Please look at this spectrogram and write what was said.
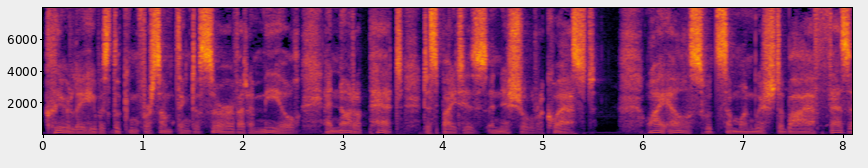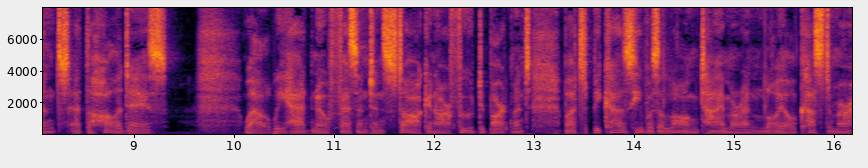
Clearly, he was looking for something to serve at a meal, and not a pet, despite his initial request. Why else would someone wish to buy a pheasant at the holidays? Well, we had no pheasant in stock in our food department, but because he was a long timer and loyal customer,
